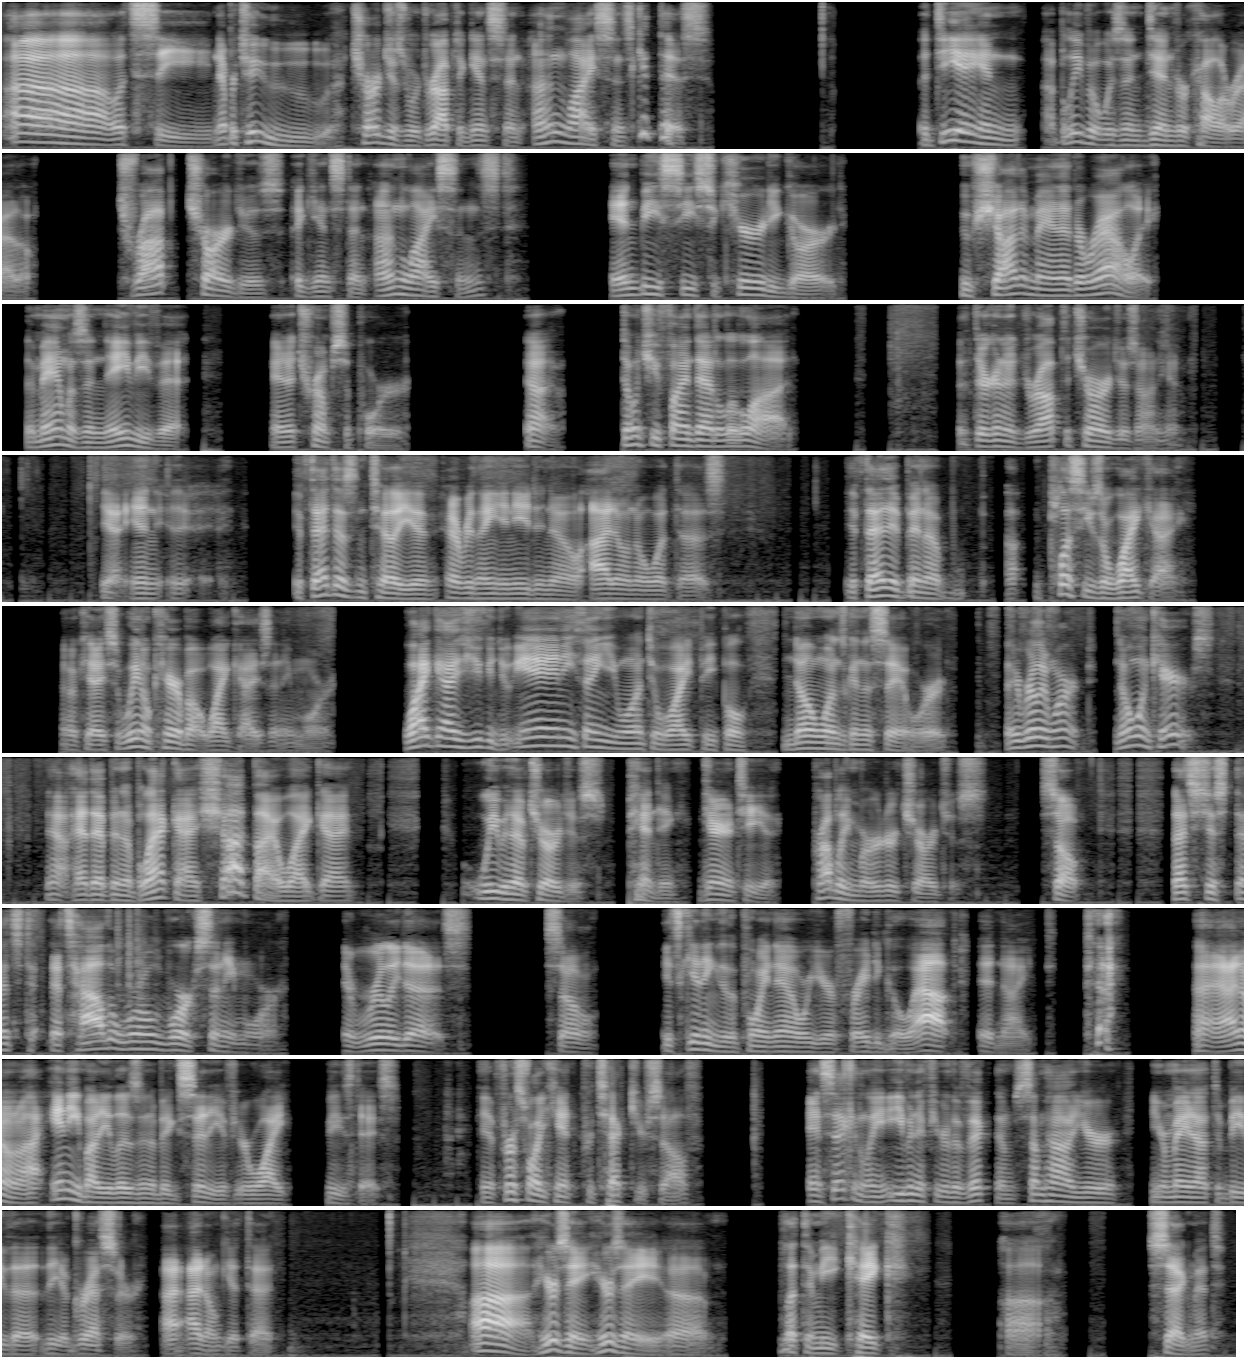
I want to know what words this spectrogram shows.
Uh, let's see. Number two, charges were dropped against an unlicensed, get this, the DA in, I believe it was in Denver, Colorado, dropped charges against an unlicensed NBC security guard who shot a man at a rally. The man was a Navy vet and a Trump supporter. Now, don't you find that a little odd? That they're going to drop the charges on him. Yeah, and uh, if that doesn't tell you everything you need to know, I don't know what does. If that had been a, uh, plus he was a white guy. Okay, so we don't care about white guys anymore. White guys, you can do anything you want to white people. No one's going to say a word. They really weren't. No one cares. Now, had that been a black guy shot by a white guy, we would have charges pending, guarantee you. Probably murder charges. So that's just that's that's how the world works anymore. It really does. So it's getting to the point now where you're afraid to go out at night. I don't know how anybody lives in a big city if you're white these days. first of all, you can't protect yourself. And secondly, even if you're the victim, somehow you're you're made out to be the the aggressor. I, I don't get that. Uh, here's a here's a uh, let them eat cake uh, segment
